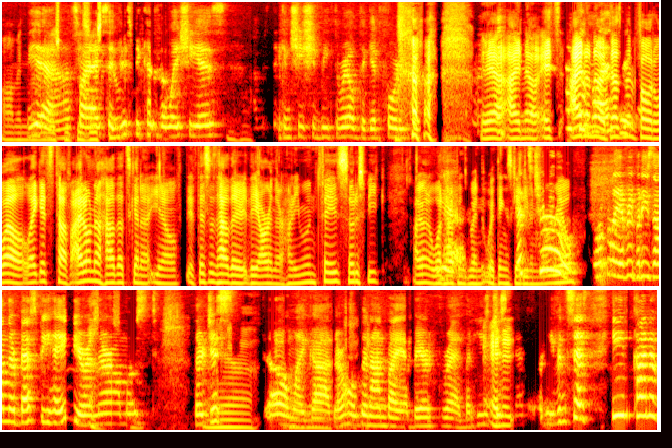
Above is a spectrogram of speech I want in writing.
Um and yeah, that's why I said just because of the way she is, mm-hmm thinking she should be thrilled to get 40. yeah, I know. It's I don't know. It doesn't bode well. Like it's tough. I don't know how that's gonna, you know, if this is how they they are in their honeymoon phase, so to speak. I don't know what yeah. happens when when things get that's even true. more real. Normally everybody's on their best behavior and they're almost they're just yeah. oh my god, they're holding on by a bare thread. But he's just it, even says he kind of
